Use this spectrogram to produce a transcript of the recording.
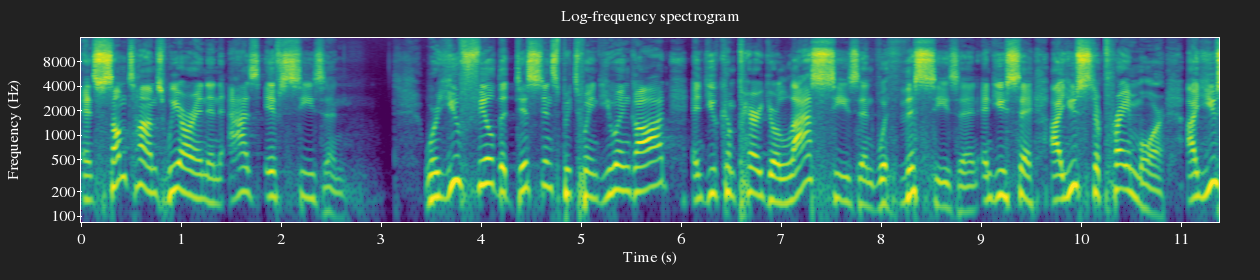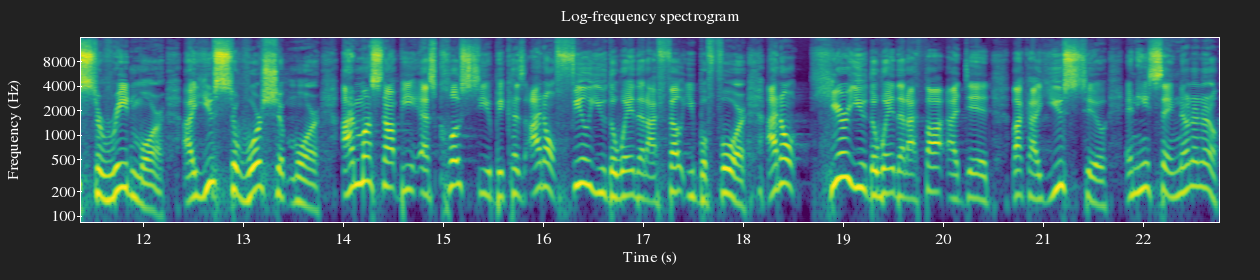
And sometimes we are in an as if season where you feel the distance between you and God and you compare your last season with this season and you say, I used to pray more, I used to read more, I used to worship more. I must not be as close to you because I don't feel you the way that I felt you before. I don't hear you the way that I thought I did like I used to. And he's saying, No, no, no, no,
